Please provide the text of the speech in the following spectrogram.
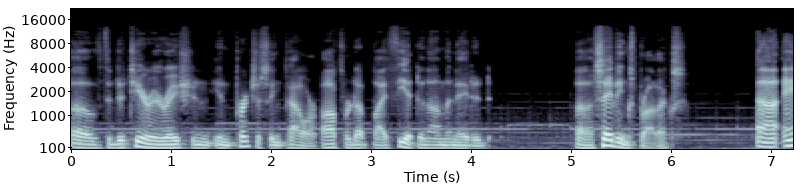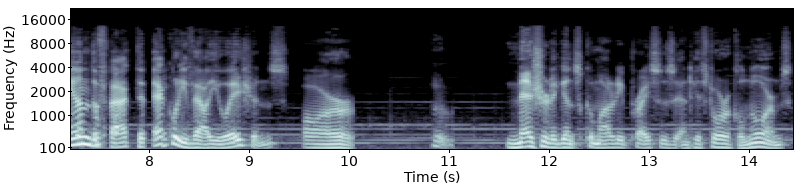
of the deterioration in purchasing power offered up by fiat denominated uh, savings products, uh, and the fact that equity valuations are uh, measured against commodity prices and historical norms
